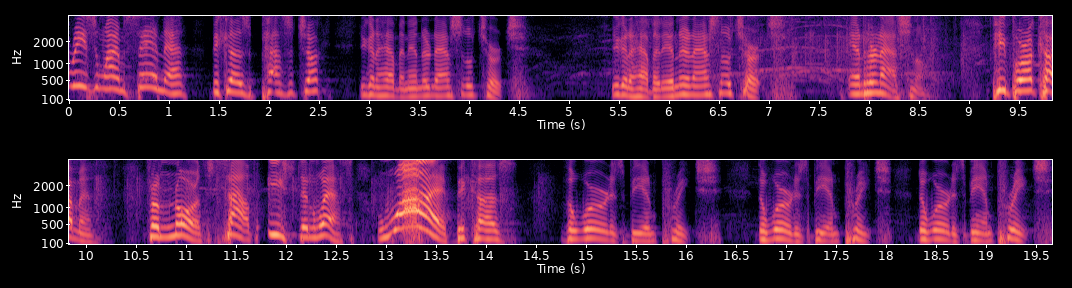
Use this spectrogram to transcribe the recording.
Reason why I'm saying that, because Pastor Chuck, you're going to have an international church. You're going to have an international church. International. People are coming from north, south, east, and west. Why? Because the word is being preached. The word is being preached. The word is being preached.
